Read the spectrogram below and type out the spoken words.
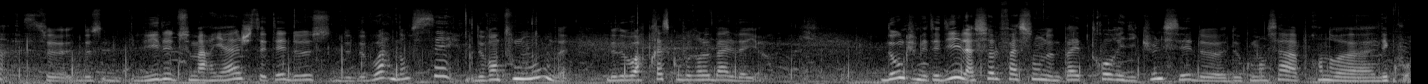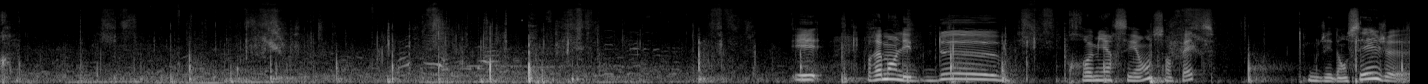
l'idée de ce mariage, c'était de, de devoir danser devant tout le monde, de devoir presque ouvrir le bal d'ailleurs. Donc je m'étais dit, la seule façon de ne pas être trop ridicule, c'est de, commencer à prendre euh, des cours. Et vraiment les deux premières séances, en fait, où j'ai dansé, je,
